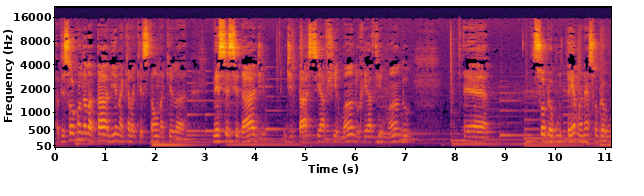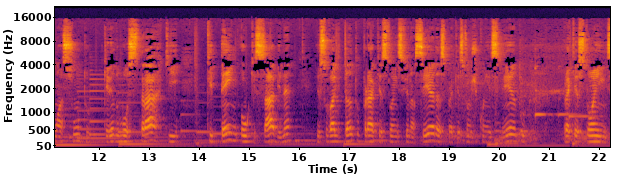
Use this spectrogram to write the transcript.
A pessoa, quando ela está ali naquela questão, naquela necessidade de estar tá se afirmando, reafirmando é, sobre algum tema, né, sobre algum assunto, querendo mostrar que, que tem ou que sabe, né, isso vale tanto para questões financeiras, para questões de conhecimento, para questões,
